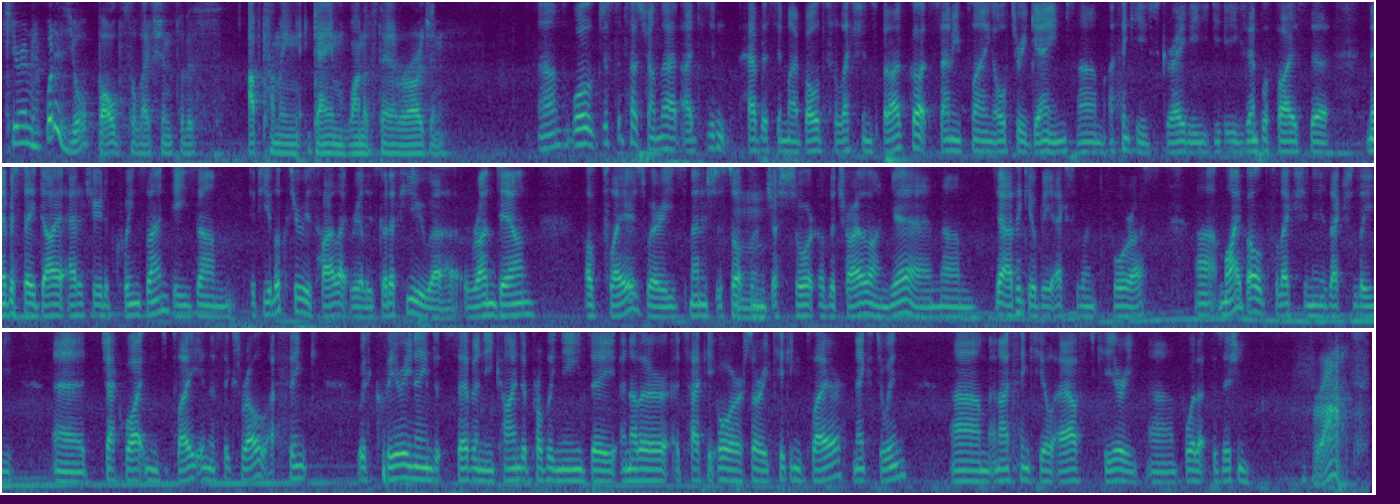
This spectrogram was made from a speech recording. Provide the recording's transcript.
Kieran, what is your bold selection for this upcoming game one of State of Origin? Um, well, just to touch on that, I didn't have this in my bold selections, but I've got Sami playing all three games. Um, I think he's great. He, he, exemplifies the never say die attitude of Queensland. He's, um, if you look through his highlight reel, he's got a few uh, rundown of players where he's managed to stop mm. them just short of the try line. Yeah, and um, yeah, I think he'll be excellent for us. Uh, my bold selection is actually uh, Jack Wighton to play in the sixth role. I think with Cleary named at seven, he kind of probably needs a another attacking or sorry kicking player next to him, um, and I think he'll oust Keary uh, for that position. Right.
